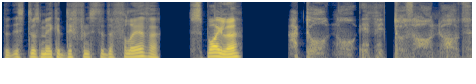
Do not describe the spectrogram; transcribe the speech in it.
that this does make a difference to the flavour. Spoiler, I don't know if it does or not.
